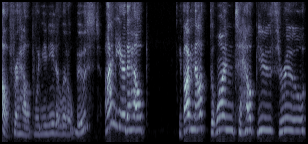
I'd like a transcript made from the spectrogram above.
out for help when you need a little boost. I'm here to help. If I'm not the one to help you through,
